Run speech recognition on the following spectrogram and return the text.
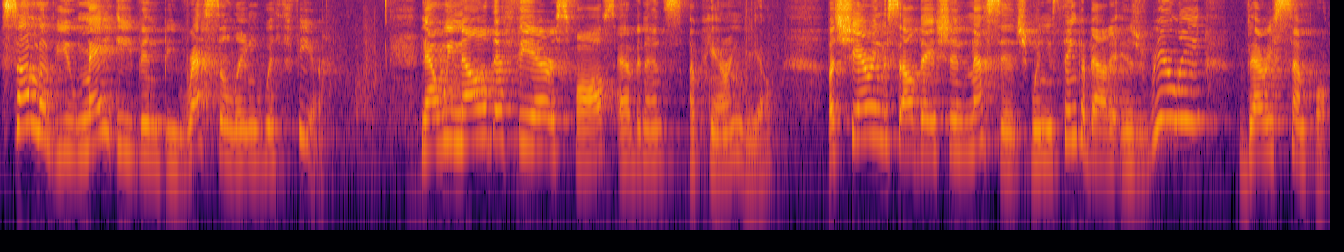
some of you may even be wrestling with fear. Now, we know that fear is false evidence appearing real, but sharing the salvation message, when you think about it, is really very simple.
